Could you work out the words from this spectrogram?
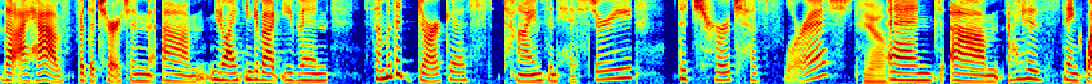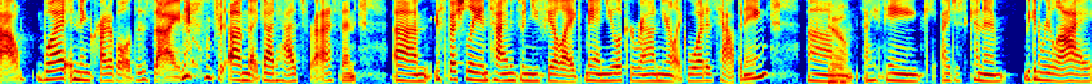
that I have for the church. And, um, you know, I think about even some of the darkest times in history the church has flourished. Yeah. And um, I just think, wow, what an incredible design um, that God has for us. And um, especially in times when you feel like, man, you look around and you're like, what is happening? Um, yeah. I think I just kind of, we can rely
